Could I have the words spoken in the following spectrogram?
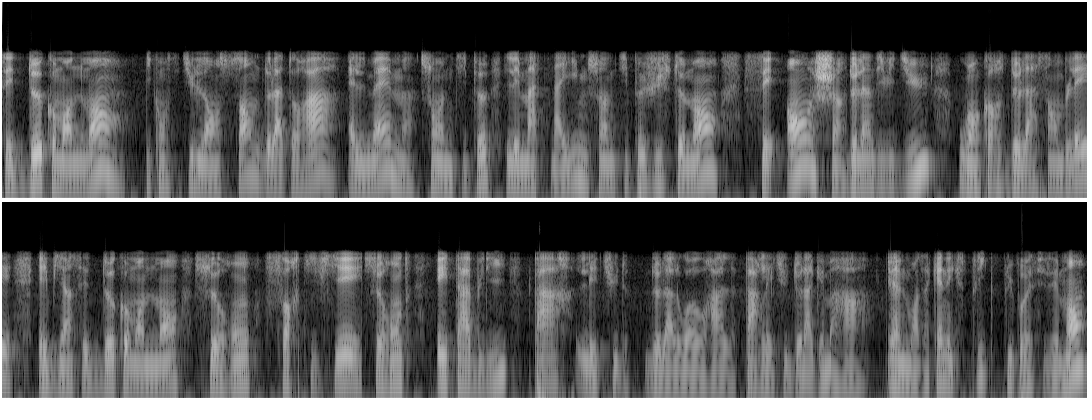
ces deux commandements qui constituent l'ensemble de la Torah elle-même sont un petit peu les matnaïm, sont un petit peu justement ces hanches de l'individu ou encore de l'assemblée. Eh bien, ces deux commandements seront fortifiés, seront établis par l'étude de la loi orale, par l'étude de la Gemara. Et l'Anmoazaken explique plus précisément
